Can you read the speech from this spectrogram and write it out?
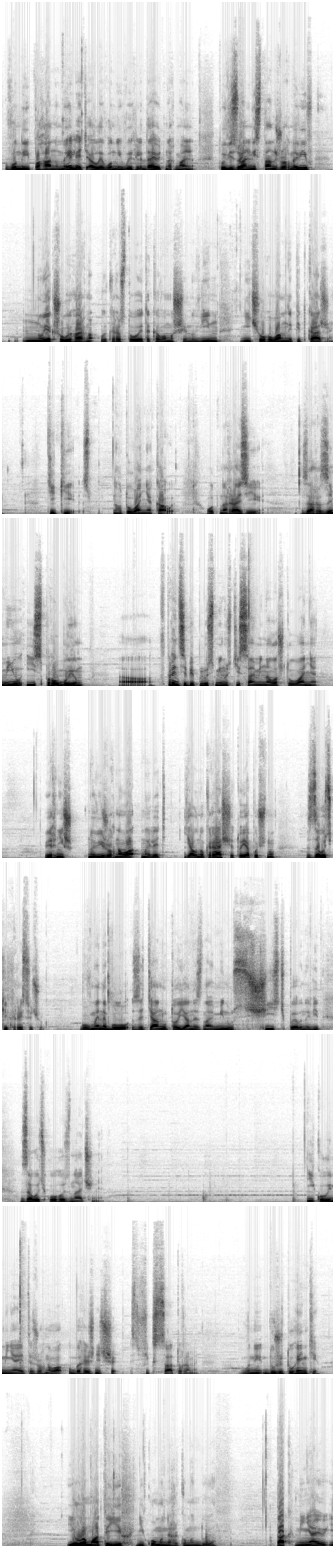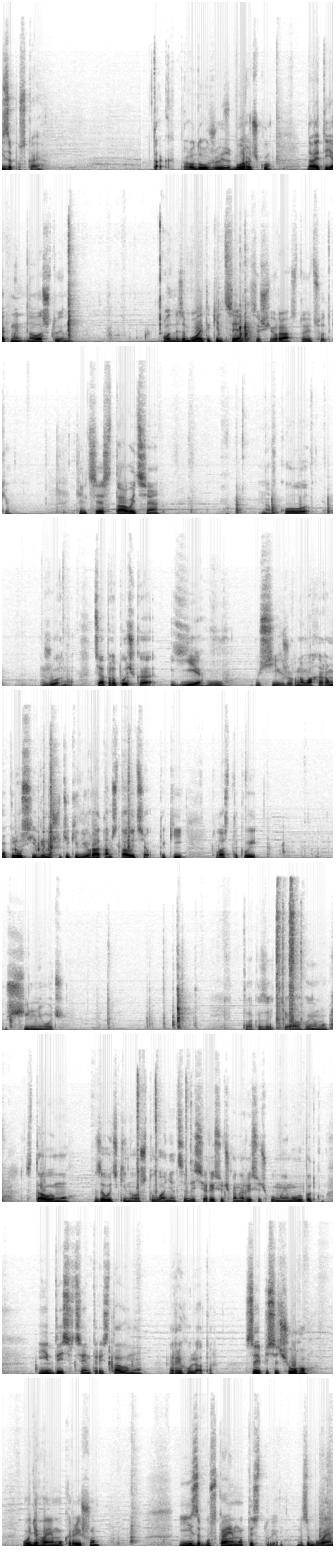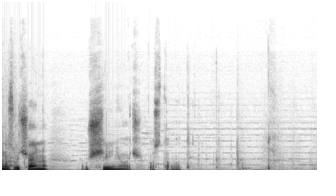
вони погано мелять, але вони виглядають нормально. То візуальний стан журновів, ну, якщо ви гарно використовуєте кавомашину, він нічого вам не підкаже. Тільки готування кави. От наразі зараз заміню і спробую. В принципі, плюс-мінус ті самі налаштування. Вірніш, нові журнала мелять явно краще, то я почну з заводських рисочок. Бо в мене було затягнуто, я не знаю, мінус 6, певне, від заводського значення. І коли міняєте журнала, обережніше з фіксаторами. Вони дуже тугенькі. І ламати їх нікому не рекомендую. Так, міняю і запускаю. Так, продовжую зборочку. Давайте як ми налаштуємо. Ой, не забувайте кільце, це ж Юра 100%. Кільце ставиться навколо жорнова. Ця проточка є в усіх жорновах Aroma Plus. Єдине, що тільки в Юра там ставиться такий пластиковий ущільнювач. Так, затягуємо. Ставимо заводські налаштування. Це десь рисочка на рисочку в моєму випадку. І десь в центрі ставимо регулятор. Все, після чого одягаємо кришу і запускаємо, тестуємо. Не забуваємо, звичайно, ущільнювач поставити.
